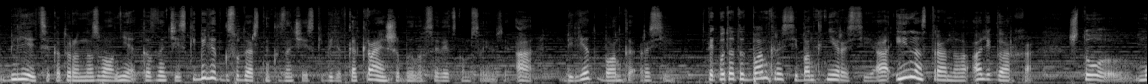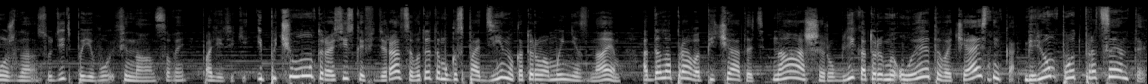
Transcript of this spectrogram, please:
билете, который он назвал не казначейский билет, государственный казначейский билет, как раньше было в Советском Союзе, а билет Банка России. Так вот этот Банк России, банк не России, а иностранного олигарха, что можно судить по его финансовой политике. И почему-то Российская Федерация вот этому господину, которого мы не знаем, отдала право печатать наши рубли, которые мы у этого частника берем под проценты.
